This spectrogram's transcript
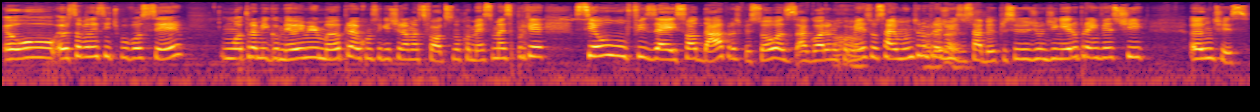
Eu, eu estabeleci, tipo, você, um outro amigo meu e minha irmã pra eu conseguir tirar umas fotos no começo, mas porque se eu fizer e só dar pras pessoas, agora no Aham. começo, eu saio muito no É prejuízo, verdade. sabe? Eu preciso de um dinheiro pra investir antes.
